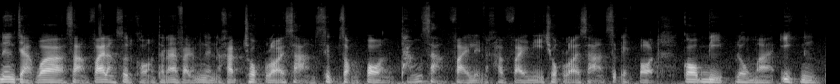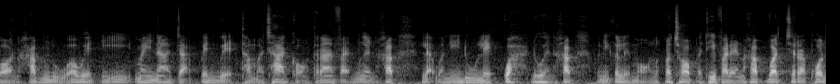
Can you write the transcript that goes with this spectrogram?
เนื่องจากว่า 3 ไฟล์หลังสุดของทางด้านฝ่ายน้ำเงินนะครับชก 132 ปอนด์ทั้ง 3 ไฟล์เลยนะครับไฟล์นี้ชก 131 ปอนด์ก็บีบลงมาอีก 1 ปอนด์นะครับดูว่าเวทนี้ไม่น่าจะเป็นเวทธรรมชาติของทางด้านฝ่ายน้ำเงินครับและวันนี้ดูเล็กกว่าด้วยนะครับวันนี้ก็เลยมองแล้วก็ชอบไปที่ฝ่ายแดงนะครับวัชรพล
